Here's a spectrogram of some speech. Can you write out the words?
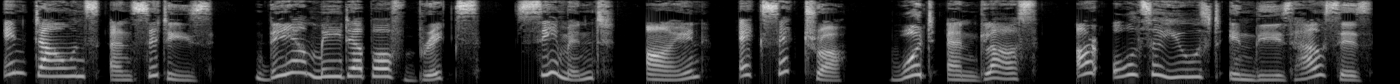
in towns and cities. They are made up of bricks, cement, iron, etc. Wood and glass are also used in these houses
